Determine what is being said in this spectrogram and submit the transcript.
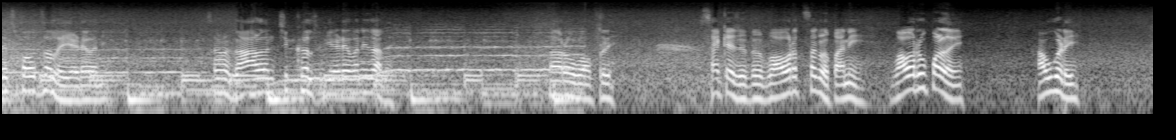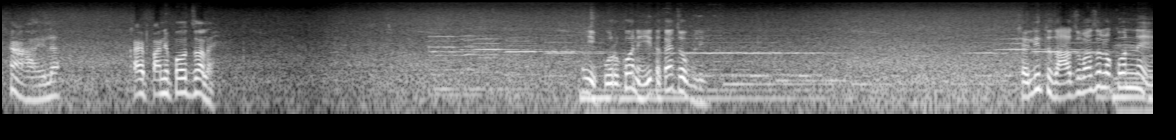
लयच पाऊस झाला येड्यावानी. सगळं गाळ आणि चिखल येड्यावानी झालं अरे बापरे. साक्याचं तर वावरात सगळं पाणी वावर उपाळ आहे अवघड आहे. आईला काय पाणी पाऊस झालाय? ही पोर कोण आहे? इथं काय झोपली? चल इथं आजूबाजूला कोण नाही.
